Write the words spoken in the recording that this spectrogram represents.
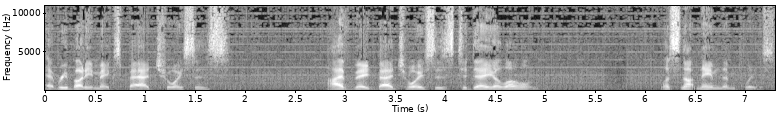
Everybody makes bad choices. I've made bad choices today alone. Let's not name them, please.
